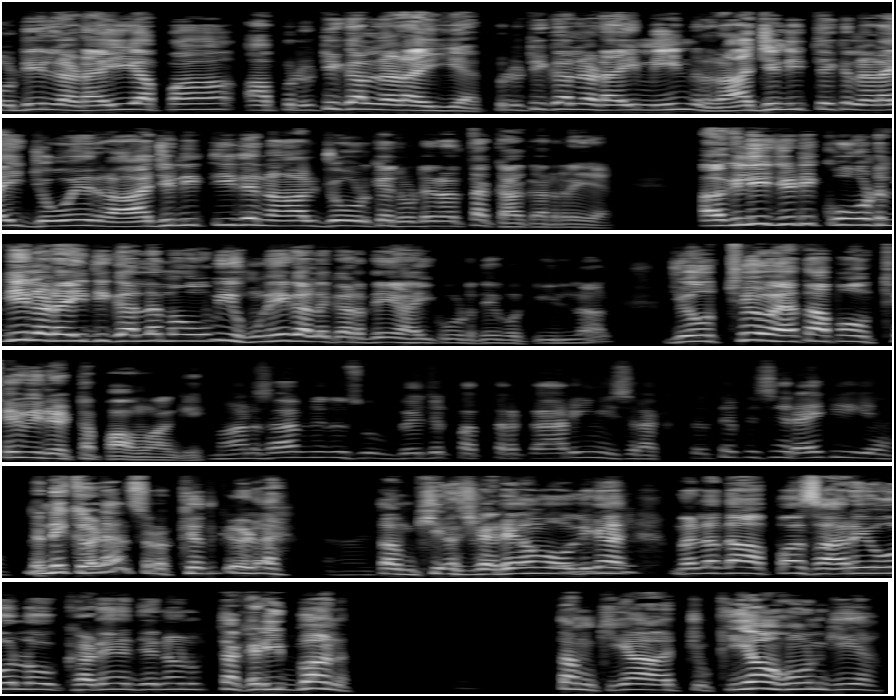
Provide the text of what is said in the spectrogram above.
ਤੁਹਾਡੀ ਲੜਾਈ ਆਪਾਂ ਆ ਪੋਲੀਟੀਕਲ ਲੜਾਈ ਹੈ। ਪੋਲੀਟੀਕਲ ਲੜਾਈ ਮੀਨ ਰਾਜਨੀਤਿਕ ਲੜਾਈ ਜੋ ਇਹ ਰਾਜਨੀਤੀ ਦੇ ਨਾਲ ਜੋੜ ਕੇ ਤੁਹਾਡੇ ਨਾਲ ਧੱਕਾ ਕਰ ਰਹੇ ਆ ਅਗਲੀ ਜਿਹੜੀ ਕੋਰਟ ਦੀ ਲੜਾਈ ਦੀ ਗੱਲ ਹੈ ਮੈਂ ਉਹ ਵੀ ਹੁਣੇ ਗੱਲ ਕਰਦੇ ਆ ਹਾਈ ਕੋਰਟ ਦੇ ਵਕੀਲ ਨਾਲ। ਜੇ ਉੱਥੇ ਹੋਇਆ ਤਾਂ ਆਪਾਂ ਉੱਥੇ ਵੀ ਰਿਟ ਪਾਵਾਂਗੇ। ਮਾਨ ਸਾਹਿਬ ਜਦੋਂ ਸੂਬੇ 'ਚ ਪੱਤਰਕਾਰ ਹੀ ਨਹੀਂ ਸੁਰੱਖਿਅਤ ਤੇ ਪਿੱਛੇ ਰਹਿ ਗਈ ਆ। ਨਹੀਂ ਕਿਹੜਾ ਸੁਰੱਖਿਅਤ ਕਿਹੜਾ ਹੈ? ਧਮਕੀਆਂ ਸ਼ਰਿਆਮ ਆਉਂਦੀਆਂ। ਮੈਨੂੰ ਲੱਗਦਾ ਆਪਾਂ ਸਾਰੇ ਉਹ ਲੋਕ ਖੜੇ ਆ ਜਿਨ੍ਹਾਂ ਨੂੰ ਤਕਰੀਬਨ ਧਮਕੀਆਂ ਚੁੱਕੀਆਂ ਹੋਣਗੀਆਂ।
